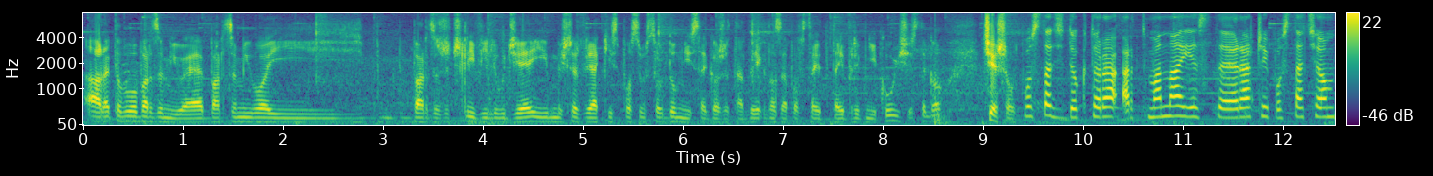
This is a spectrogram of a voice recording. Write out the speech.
Ale to było bardzo miłe, bardzo miło i bardzo życzliwi ludzie i myślę, że w jakiś sposób są dumni z tego, że ta diagnoza powstaje tutaj w Rybniku i się z tego cieszą. Postać doktora Artmana jest e, raczej postacią,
